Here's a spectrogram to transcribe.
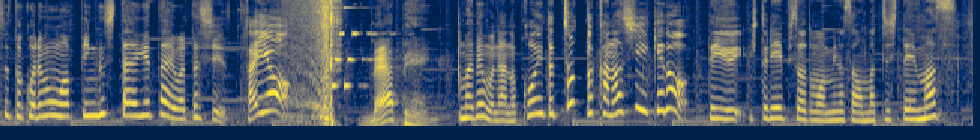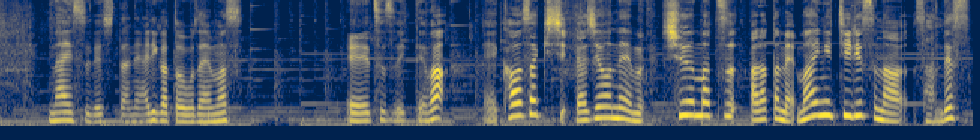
ちょっとこれもマッピングしてあげたい。私採用。マッピングまあでもねあのこういうとちょっと悲しいけどっていう一人エピソードも皆さんお待ちしていますナイスでしたね。ありがとうございます、えー、続いては、えー、川崎市ラジオネーム週末改め毎日リスナーさんです、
